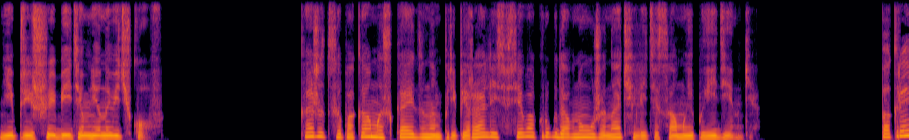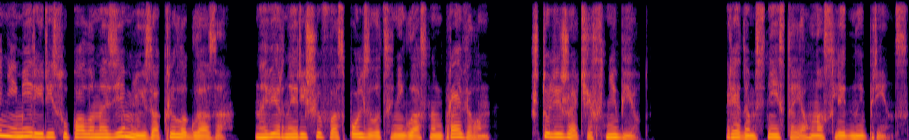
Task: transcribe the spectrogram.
Не пришибите мне новичков. Кажется, пока мы с Кайденом припирались, все вокруг давно уже начали те самые поединки. По крайней мере, Рис упала на землю и закрыла глаза, наверное, решив воспользоваться негласным правилом, что лежачих не бьют. Рядом с ней стоял наследный принц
